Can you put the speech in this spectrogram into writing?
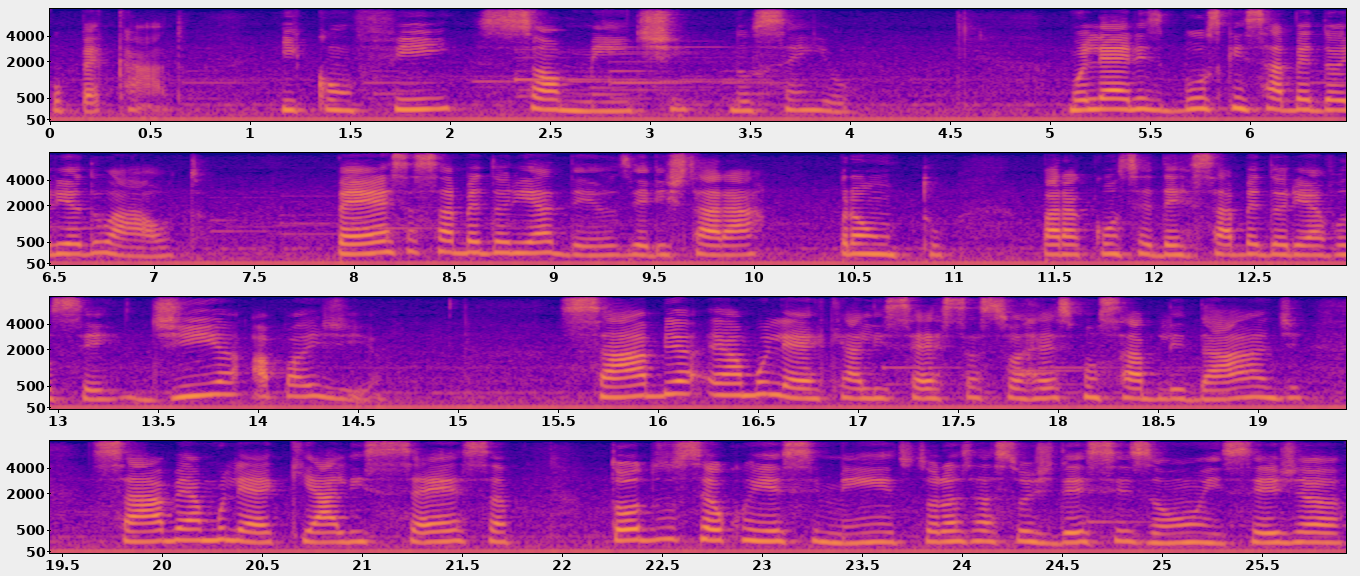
o pecado e confie somente no Senhor. Mulheres, busquem sabedoria do alto. Peça sabedoria a Deus e Ele estará pronto para conceder sabedoria a você dia após dia. Sábia é a mulher que alicerça a sua responsabilidade, sábia é a mulher que alicerça todo o seu conhecimento, todas as suas decisões, seja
